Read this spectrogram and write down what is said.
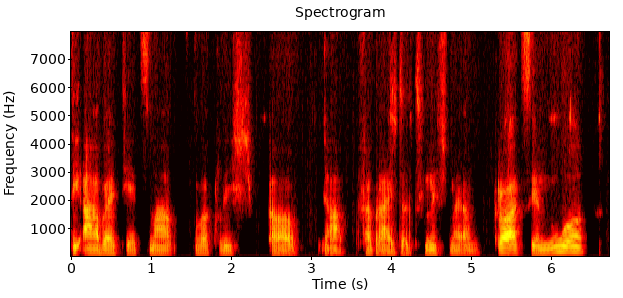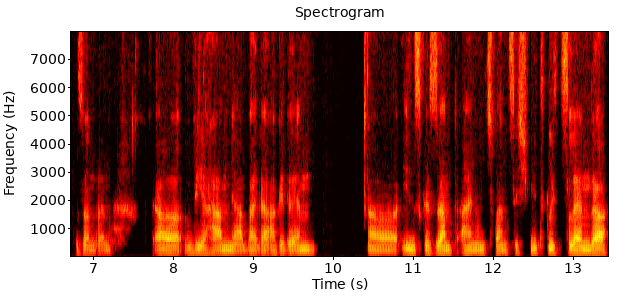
die Arbeit jetzt mal wirklich äh, ja, verbreitet. Nicht mehr Kroatien nur, sondern wir haben ja bei der AGDM insgesamt 21 Mitgliedsländer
